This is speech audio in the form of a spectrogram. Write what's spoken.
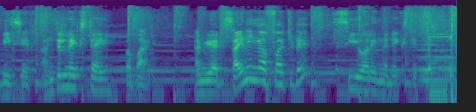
Be safe. Until next time, bye bye. And we are signing off for today. See you all in the next episode.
